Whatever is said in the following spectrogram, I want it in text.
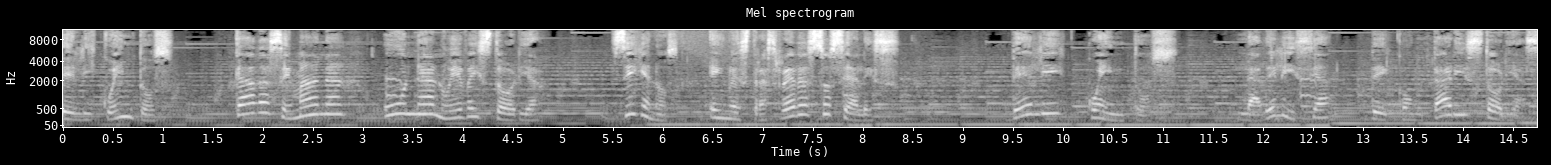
Delicuentos. Cada semana una nueva historia. Síguenos en nuestras redes sociales. Deli Cuentos. La delicia de contar historias.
